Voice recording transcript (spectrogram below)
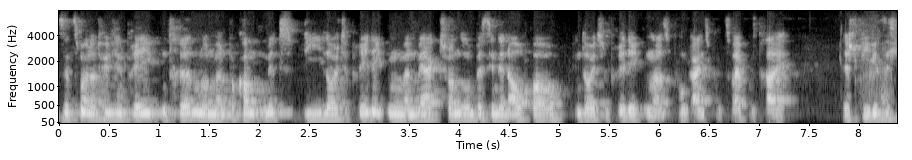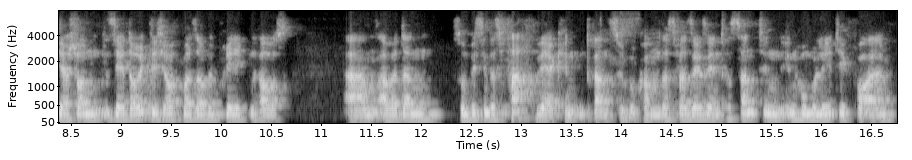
sitzt man natürlich in Predigten drin und man bekommt mit, wie Leute predigen. Man merkt schon so ein bisschen den Aufbau in deutschen Predigten, also Punkt 1, Punkt 2, Punkt 3. Der spiegelt sich ja schon sehr deutlich oftmals auch in Predigten raus. Ähm, aber dann so ein bisschen das Fachwerk hinten dran zu bekommen, das war sehr, sehr interessant in, in Homiletik vor allem.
